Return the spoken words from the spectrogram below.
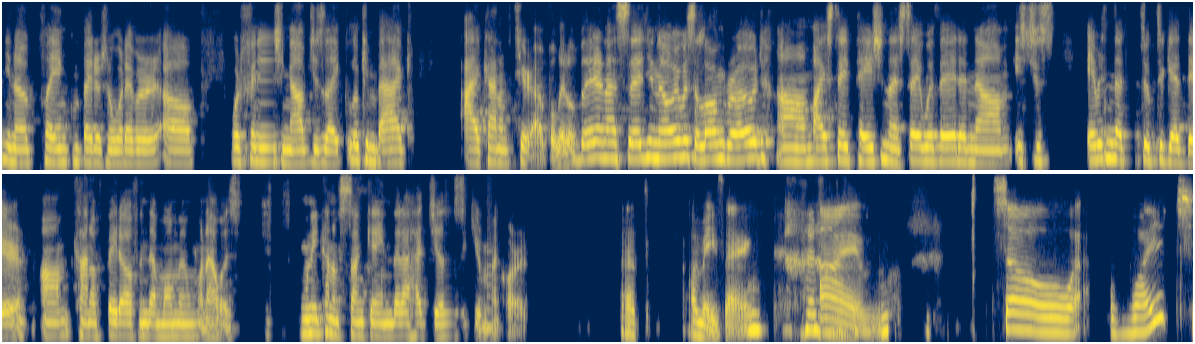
you know playing competitors or whatever uh, were finishing up, just like looking back, I kind of tear up a little bit. And I said, you know, it was a long road. Um, I stayed patient. I stayed with it, and um, it's just everything that took to get there um, kind of paid off in that moment when I was just, when it kind of sunk in that I had just secured my card. That's amazing. um, so what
